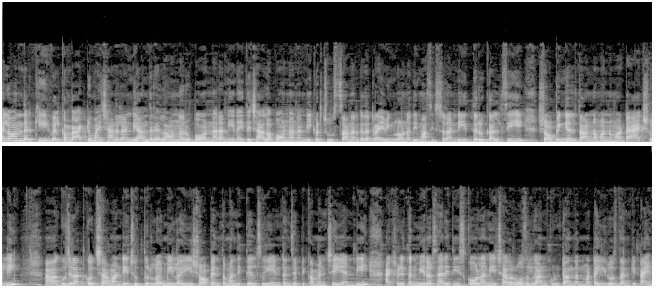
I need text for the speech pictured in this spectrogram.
హలో అందరికీ welcome back to my channel అండి. అందరు ఎలా ఉన్నారు? బాగున్నారా? నేనైతే చాలా బాగున్నానండి. ఇక్కడ చూస్తున్నారు కదా డ్రైవింగ్లో ఉన్నది మా సిస్టర్ అండి. ఇద్దరు కలిసి షాపింగ్ వెళ్తా అన్నాం అన్నమాట. యాక్చువల్లీ గుజరాత్కి వచ్చామండి. చిత్తూరులో మీలో ఈ షాప్ ఎంతమందికి తెలుసు ఏంటని చెప్పి కమెంట్ చేయండి. యాక్చువల్లీ తను మిర్రర్ శారీ తీసుకోవాలని చాలా రోజులుగా అనుకుంటాందనమాట అనమాట దానికి టైం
